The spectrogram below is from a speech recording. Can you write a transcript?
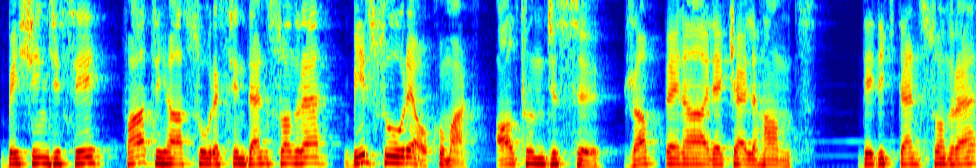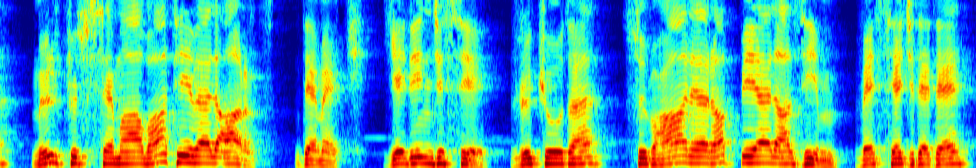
Beşincisi Fatiha suresinden sonra bir sure okumak. Altıncısı Rabbena lekel hamd dedikten sonra mülküs semavati vel ard demek. Yedincisi rükuda Sübhane Rabbiyel Azim ve secdede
